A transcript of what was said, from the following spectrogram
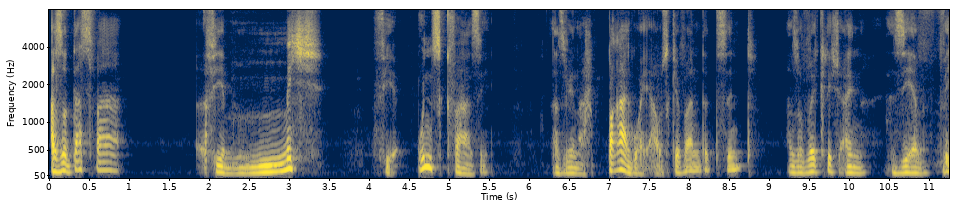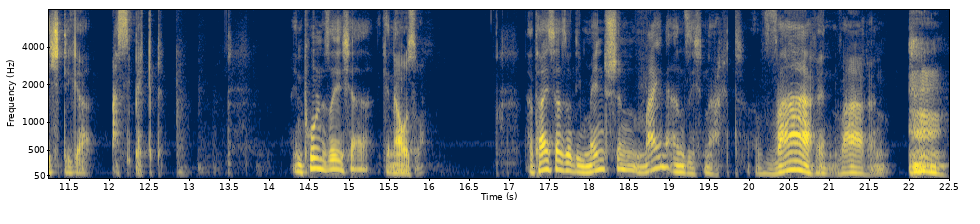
Also das war für mich, für uns quasi, als wir nach Paraguay ausgewandert sind, also wirklich ein sehr wichtiger Aspekt. In Polen sehe ich ja genauso. Das heißt also, die Menschen, meiner Ansicht nach, waren, waren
